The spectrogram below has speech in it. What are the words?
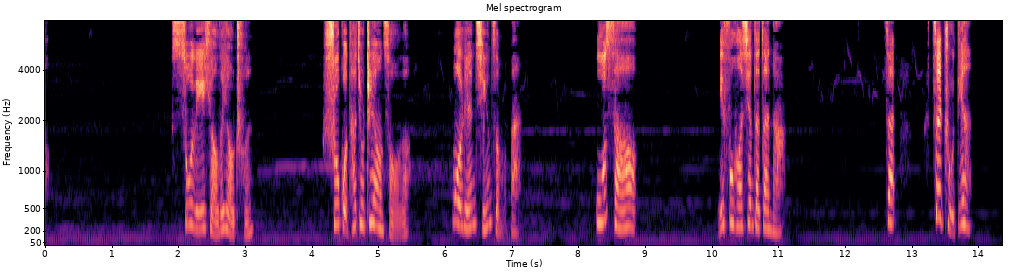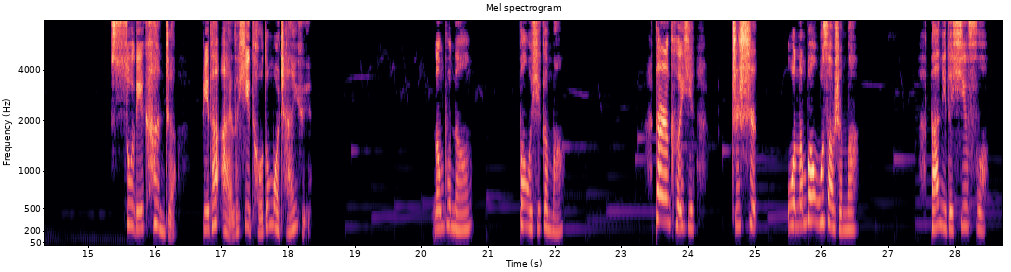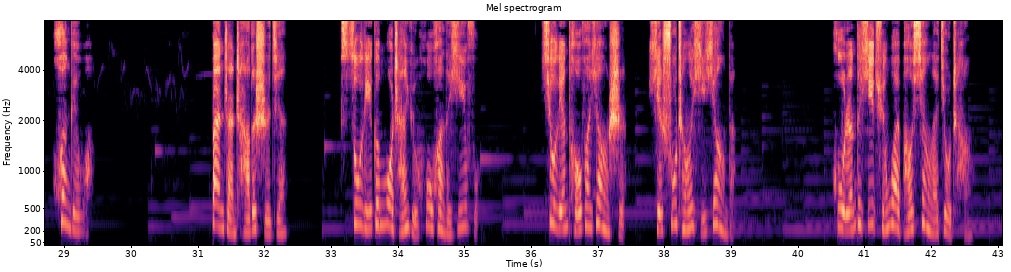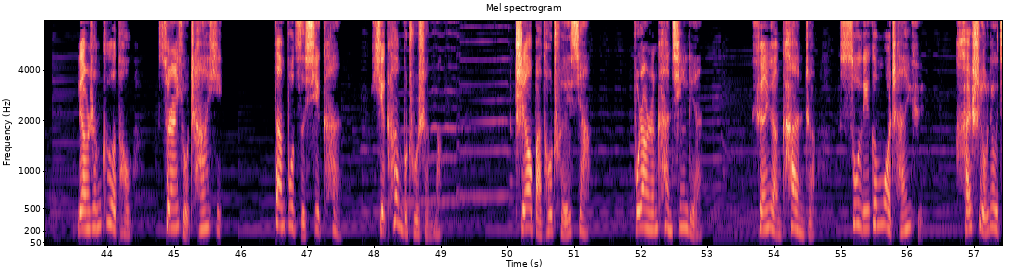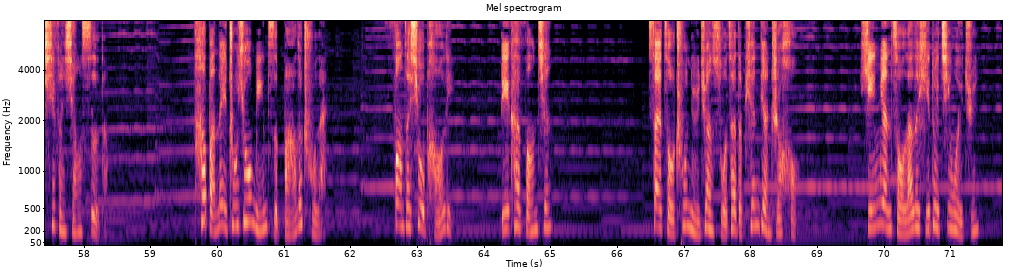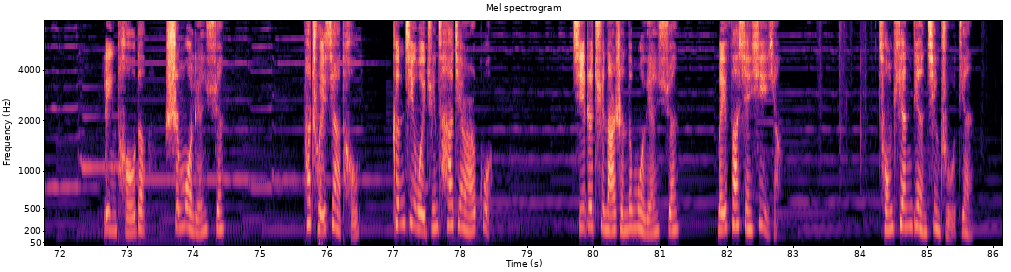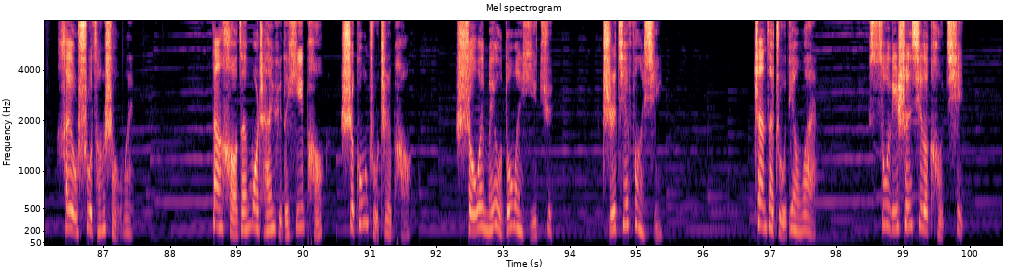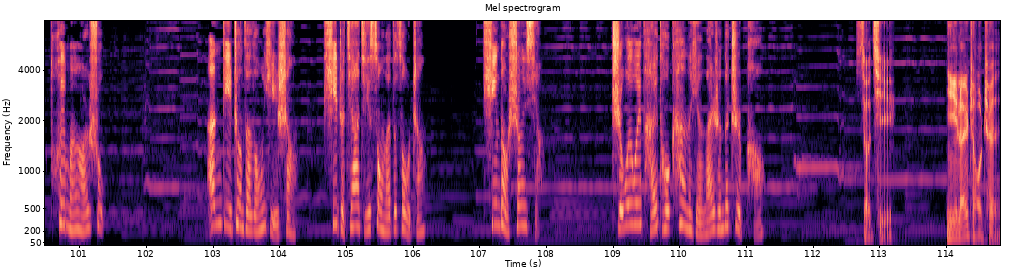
苏黎咬了咬唇，如果他就这样走了，莫连锦怎么办？五嫂，你父皇现在在哪？在，在主殿。苏黎看着比他矮了一头的莫禅雨，能不能帮我一个忙？当然可以，只是我能帮五嫂什么？把你的衣服换给我。半盏茶的时间，苏黎跟莫禅雨互换了衣服，就连头发样式。也梳成了一样的。古人的衣裙外袍向来就长，两人个头虽然有差异，但不仔细看也看不出什么。只要把头垂下，不让人看清脸，远远看着苏黎跟莫禅雨还是有六七分相似的。他把那株幽冥子拔了出来，放在袖袍里，离开房间。在走出女眷所在的偏殿之后，迎面走来了一队禁卫军。领头的是莫连轩。他垂下头，跟禁卫军擦肩而过。急着去拿人的莫连轩，没发现异样。从偏殿进主殿，还有数层守卫。但好在莫禅雨的衣袍是公主制袍，守卫没有多问一句，直接放行。站在主殿外，苏黎深吸了口气，推门而入。安帝正在龙椅上披着加急送来的奏章，听到声响，只微微抬头看了眼来人的制袍。小七，你来找朕，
